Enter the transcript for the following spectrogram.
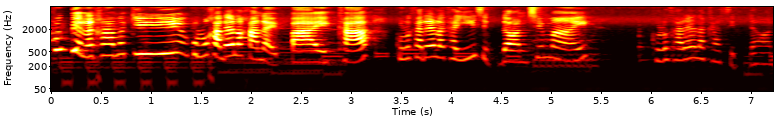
เพิ่งเปลี่ยนราคาเมื่อกี้ คุณลูกค้าได้ราคาไหนไปคะ คุณลูกค้าได้ราคา 20 ดอลใช่ไหม คุณลูกค้าได้ราคา 10 ดอล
